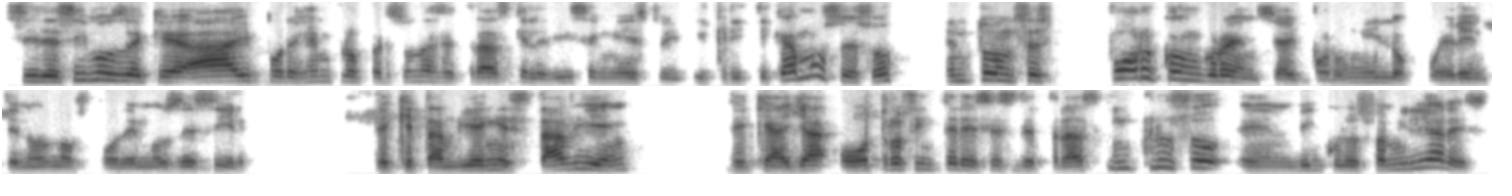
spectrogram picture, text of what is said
si decimos de que hay, por ejemplo, personas detrás que le dicen esto y criticamos eso, entonces por congruencia y por un hilo coherente no nos podemos decir de que también está bien de que haya otros intereses detrás, incluso en vínculos familiares.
